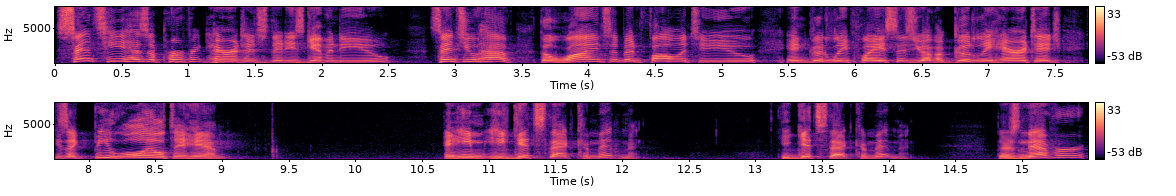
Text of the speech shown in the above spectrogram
since he has a perfect heritage that he's given to you, since you have the lines have been fallen to you in goodly places, you have a goodly heritage, he's like, be loyal to him. And he, he gets that commitment. He gets that commitment. There's never,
